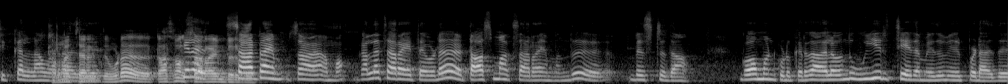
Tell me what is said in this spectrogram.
சிக்கல்லாம் வராது. விட டாஸ்மாக் சாராயம் ஆமாம் கள்ளச்சாராயத்தை விட டாஸ்மாக் சாராயம் வந்து பெஸ்ட்டு தான். கவர்மெண்ட் கொடுக்கறது அதில் வந்து உயிர் சேதம் எதுவும் ஏற்படாது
